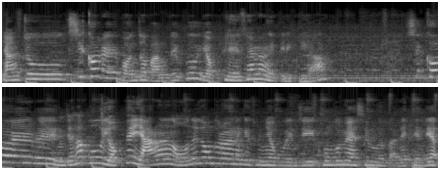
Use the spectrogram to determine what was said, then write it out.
양쪽 C컬을 먼저 만들고 옆에 설명해 드릴게요. C컬을 이제 하고 옆에 양은 어느 정도로 하는 게 좋냐고 왠지 궁금해 하시는 분 많을 텐데요.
